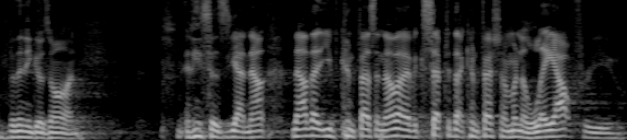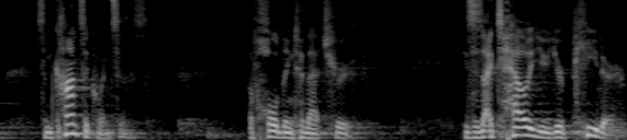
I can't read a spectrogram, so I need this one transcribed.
But then he goes on. And he says, Yeah, now, now that you've confessed and now that I've accepted that confession, I'm going to lay out for you some consequences of holding to that truth. He says, I tell you, you're Peter.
